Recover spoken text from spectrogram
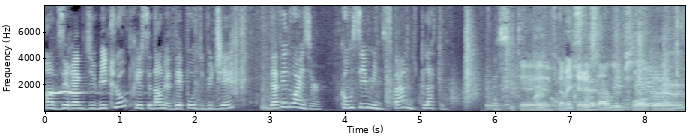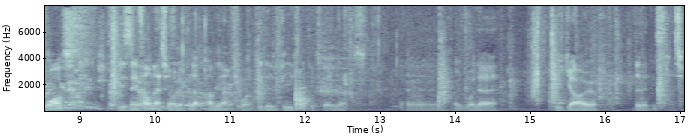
En direct du huis clos précédant le dépôt du budget, David Weiser, conseiller municipal du Plateau. C'était vraiment intéressant de pouvoir euh, voir ces informations-là pour la première fois et de vivre cette expérience. Euh, on voit la rigueur de l'administration.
